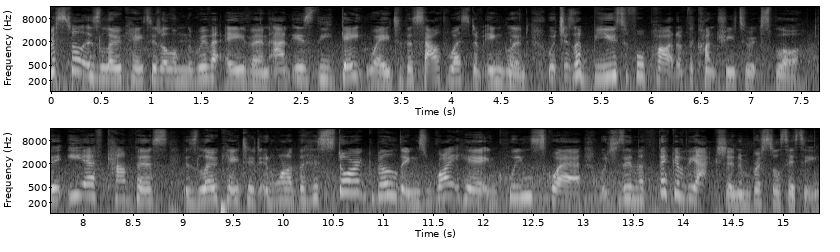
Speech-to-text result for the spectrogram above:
Bristol is located along the River Avon and is the gateway to the southwest of England, which is a beautiful part of the country to explore. The EF campus is located in one of the historic buildings right here in Queen's Square, which is in the thick of the action in Bristol City.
